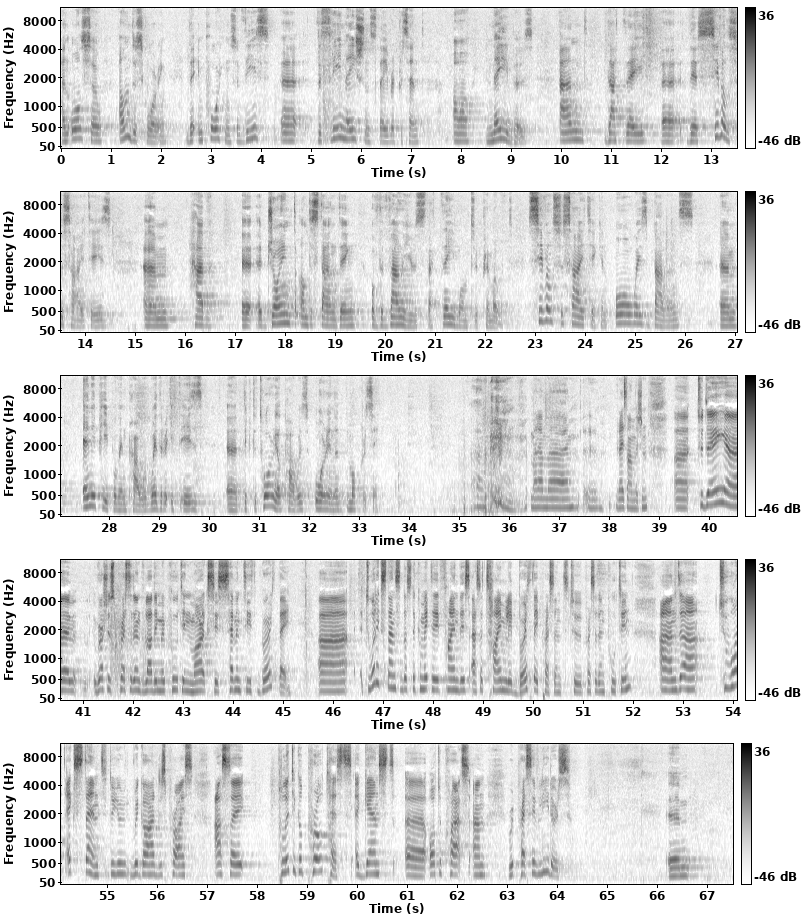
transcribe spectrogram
and also underscoring the importance of these, uh, the three nations they represent are neighbors and that they, uh, their civil societies um, have a, a joint understanding of the values that they want to promote. Civil society can always balance um, any people in power, whether it is uh, dictatorial powers or in a democracy. Madam uh, uh, Andersen. Uh, today, uh, Russia's President Vladimir Putin marks his 70th birthday. Uh, to what extent does the committee find this as a timely birthday present to President Putin? And uh, to what extent do you regard this prize as a political protest against uh, autocrats and repressive leaders? Um,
